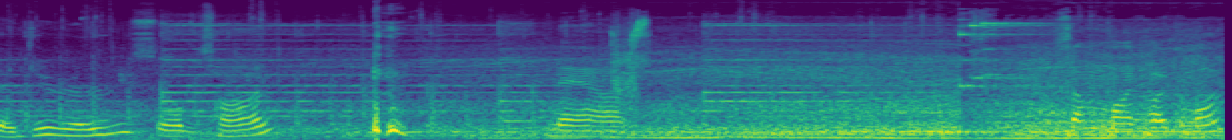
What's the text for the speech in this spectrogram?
Doduos all the time. now, some of my Pokemon,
